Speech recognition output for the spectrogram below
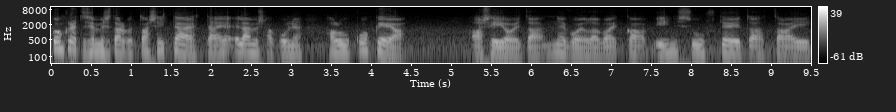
konkreettisemmin se tarkoittaa sitä, että elämyshakuinen haluaa kokea asioita. Ne voi olla vaikka ihmissuhteita tai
